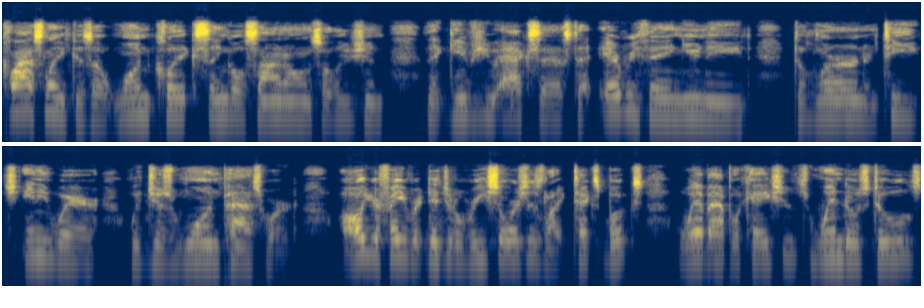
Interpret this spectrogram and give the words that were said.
ClassLink is a one-click single sign-on solution that gives you access to everything you need to learn and teach anywhere with just one password all your favorite digital resources like textbooks, web applications, Windows tools,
